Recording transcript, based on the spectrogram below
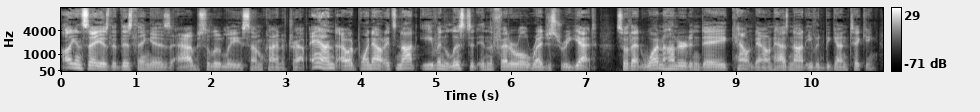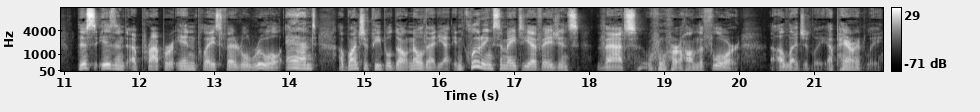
All I can say is that this thing is absolutely some kind of trap. And I would point out it's not even listed in the federal registry yet, so that 100 day countdown has not even begun ticking. This isn't a proper in place federal rule, and a bunch of people don't know that yet, including some ATF agents that were on the floor, allegedly, apparently.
